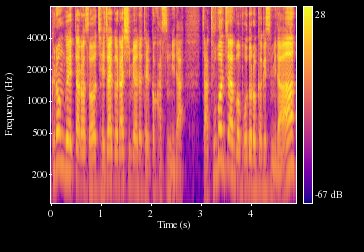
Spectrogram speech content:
그런 거에 따라서 제작을 하시면 될 것 같습니다. 자, 두 번째 한번 보도록 하겠습니다.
